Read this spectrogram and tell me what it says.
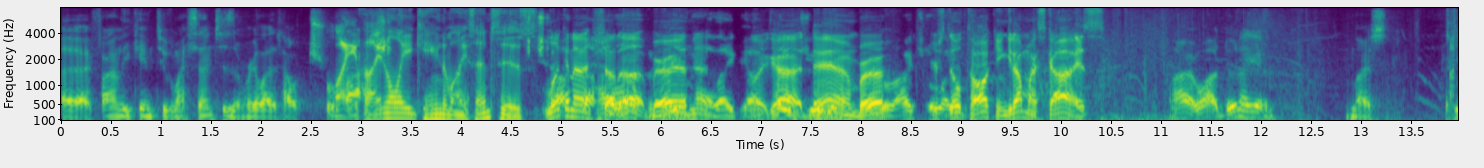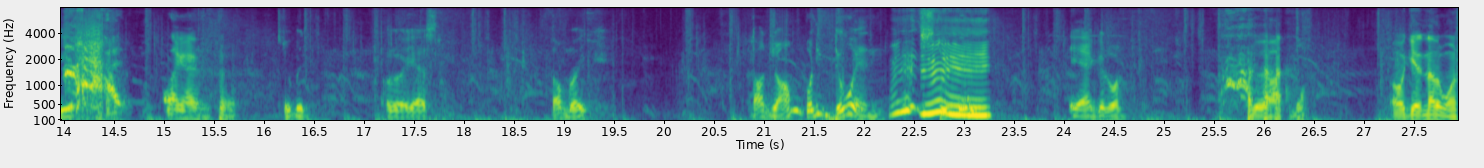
Uh, I finally came to my senses and realized how trash. I finally came to my senses. Looking at. the Shut hell up, bro. Like, I Like, god you damn, and bro. Rachel, You're like- still talking. Get out my skies. All right, wow, do it again. Nice. Yeah, I, like I stupid. Oh yes. Don't break. Don't jump. What are you doing? stupid. Yeah, good one. Oh, get another one.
